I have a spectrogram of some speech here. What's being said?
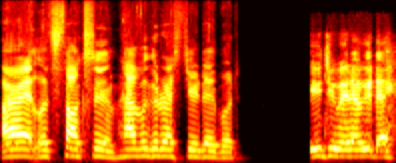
right, let's talk soon. Have a good rest of your day, bud. You too, man. Have a good day.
